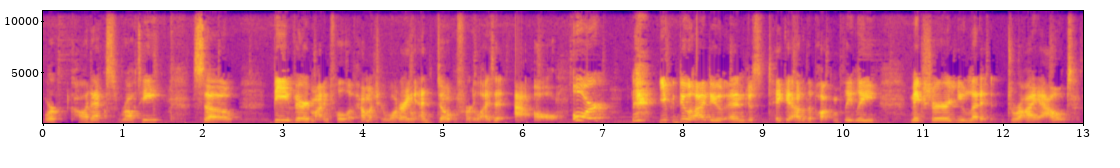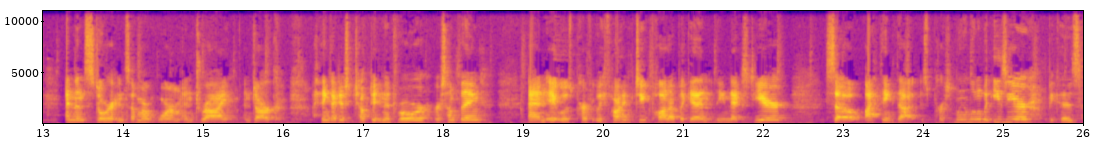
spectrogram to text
or caudex rotty. So be very mindful of how much you're watering and don't fertilize it at all. Or you can do what I do and just take it out of the pot completely. Make sure you let it dry out and then store it in somewhere warm and dry and dark. I think I just chucked it in a drawer or something and it was perfectly fine to pot up again the next year. So I think that is personally a little bit easier because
